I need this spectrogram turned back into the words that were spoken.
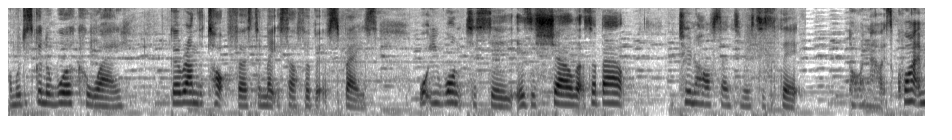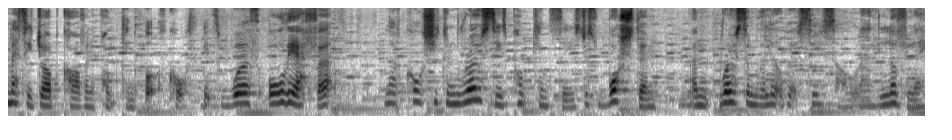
And we're just going to work away. Go around the top first and make yourself a bit of space. What you want to see is a shell that's about two and a half centimetres thick. Oh, now it's quite a messy job carving a pumpkin, but of course it's worth all the effort. Now, of course, you can roast these pumpkin seeds. Just wash them and roast them with a little bit of sea salt. They're lovely.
